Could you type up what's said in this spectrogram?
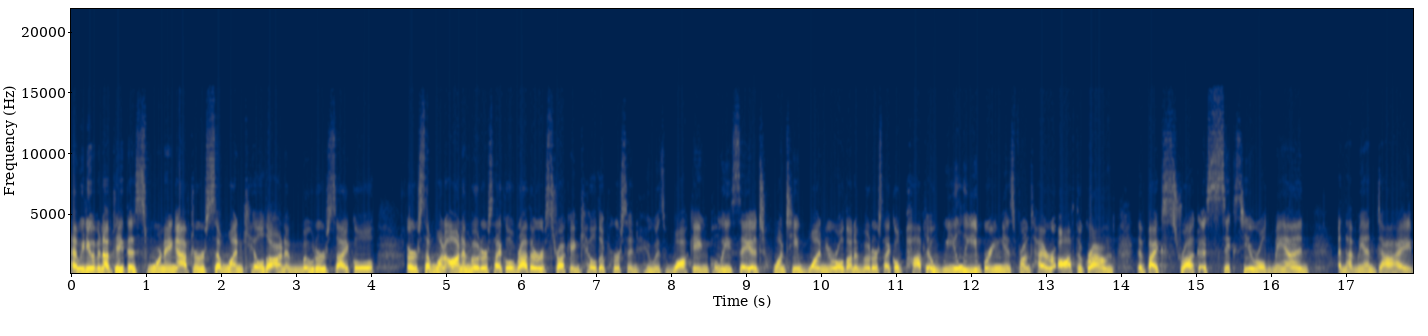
And we do have an update this morning after someone killed on a motorcycle or someone on a motorcycle rather struck and killed a person who was walking. Police say a 21 year old on a motorcycle popped a wheelie, bringing his front tire off the ground. The bike struck a 60 year old man and that man died.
